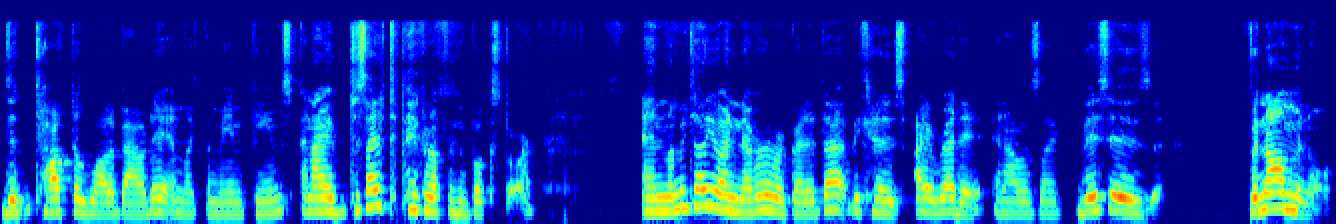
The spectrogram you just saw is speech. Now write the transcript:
did talked a lot about it and like the main themes. And I decided to pick it up in the bookstore. And let me tell you, I never regretted that because I read it and I was like, this is phenomenal.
